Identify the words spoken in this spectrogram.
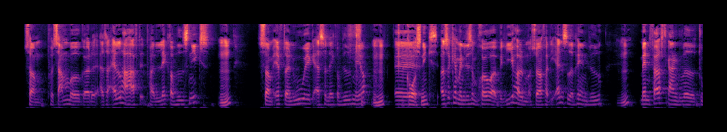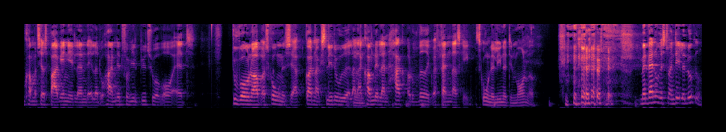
som på samme måde gør det? Altså alle har haft et par lækre hvide sneaks, mm. som efter en uge ikke er så lækre hvide mere. Mm-hmm. Grå sneaks. Og så kan man ligesom prøve at vedligeholde dem og sørge for, at de altid er pænt hvide. Mm. Men første gang du ved, du kommer til at sparke ind i et eller andet, eller du har en lidt for vild bytur, hvor at du vågner op, og skoene ser godt nok slidt ud, eller mm. der er kommet et eller andet hak, og du ved ikke, hvad fanden der er sket. Skoene ligner din morgenmad. Men hvad nu, hvis du er en del af looket?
